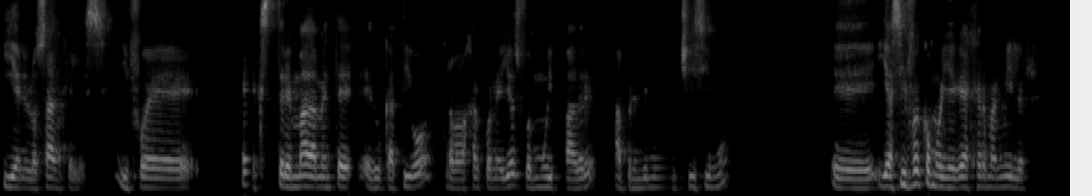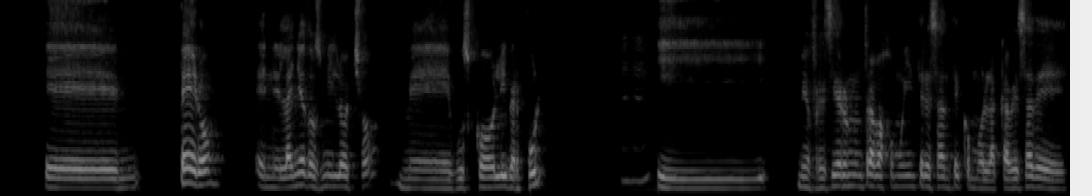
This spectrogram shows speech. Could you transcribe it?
y en Los Ángeles. Y fue extremadamente educativo trabajar con ellos, fue muy padre, aprendí muchísimo. Eh, y así fue como llegué a Herman Miller. Eh, pero en el año 2008 me buscó Liverpool y me ofrecieron un trabajo muy interesante como la cabeza de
